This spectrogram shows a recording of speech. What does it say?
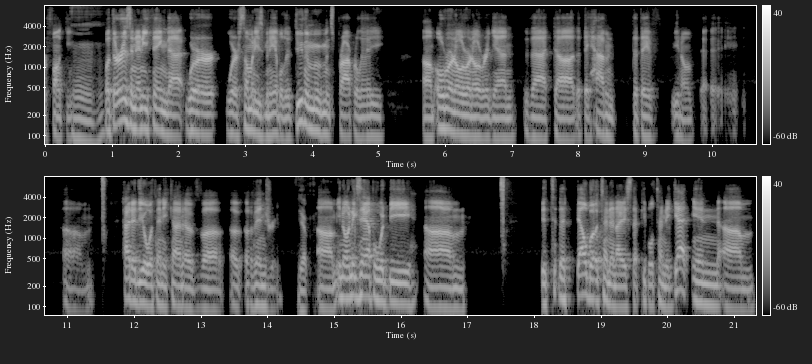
or funky. Mhm. But there isn't anything that where where somebody's been able to do the movements properly um, over and over and over again that uh, that they haven't that they've you know um, had to deal with any kind of uh, of, of injury. Yep. Um, you know, an example would be um, the, the elbow tendonitis that people tend to get in, um,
